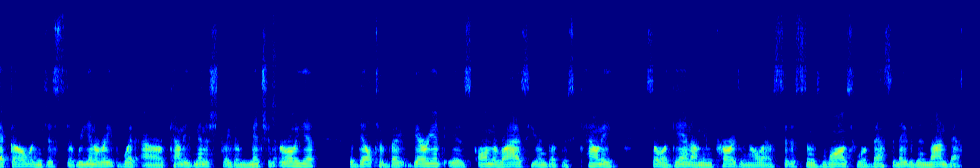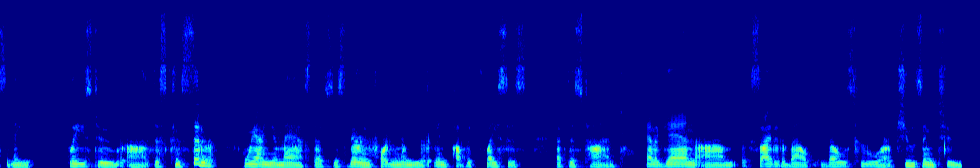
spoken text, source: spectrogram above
echo and just reiterate what our county administrator mentioned earlier. The Delta variant is on the rise here in Douglas County. So again, I'm encouraging all our citizens, ones who are vaccinated and non-vaccinated, please to uh, just consider wearing your mask. That's just very important when you're in public places at this time. And again, um, excited about those who are choosing to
